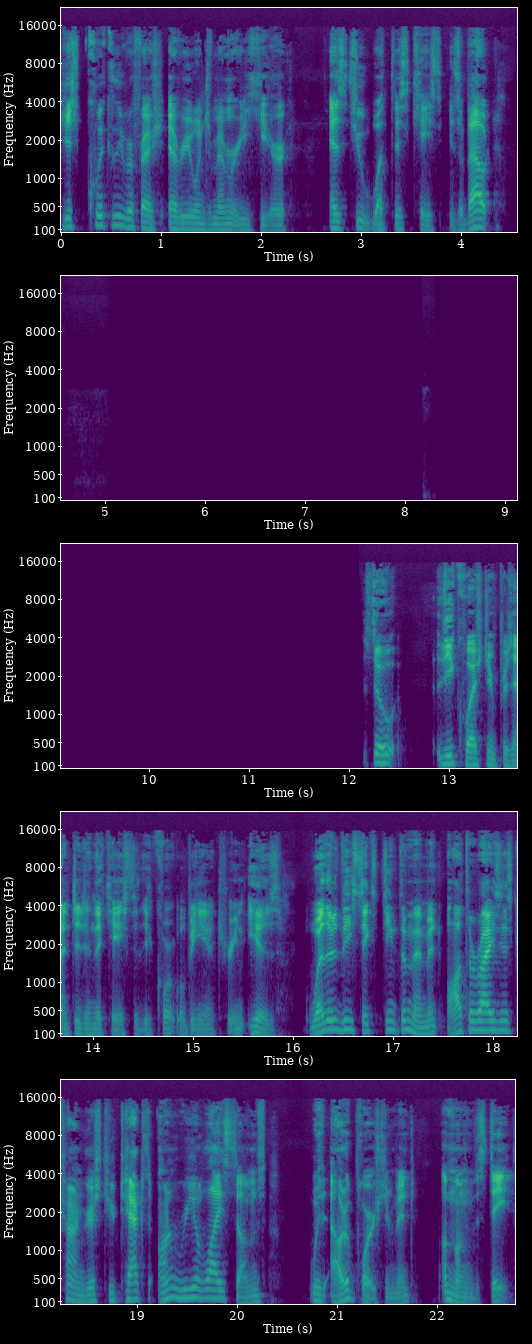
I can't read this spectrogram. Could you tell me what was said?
just quickly refresh everyone's memory here as to what this case is about. So, the question presented in the case that the court will be answering is whether the 16th Amendment authorizes Congress to tax unrealized sums without apportionment among the states.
